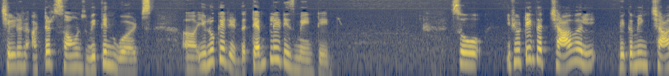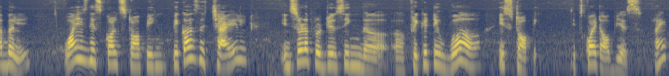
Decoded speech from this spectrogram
children utter sounds within words, uh, you look at it, the template is maintained. So if you take the chaval becoming chabal, why is this called stopping? Because the child, instead of producing the uh, fricative ver, is stopping. It's quite obvious, right?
